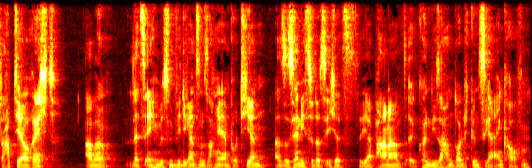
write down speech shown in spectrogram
da habt ihr auch recht, aber letztendlich müssen wir die ganzen Sachen ja importieren. Also es ist ja nicht so, dass ich jetzt, Japaner können die Sachen deutlich günstiger einkaufen.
